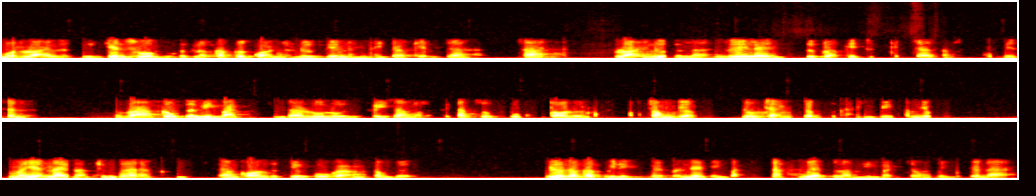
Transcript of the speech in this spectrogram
Một loại là từ trên xuống tức là các cơ quan nhà nước tiến hành thanh tra kiểm tra sát, loại nữa là dưới lên, tức là cái sự kiểm tra giám sát của người dân. Và công khai minh bạch, chúng ta luôn luôn thấy rằng là cái tác dụng vô cùng to lớn trong việc đấu tranh chống các hành vi tham nhũng. Mà hiện nay là chúng ta đang đang có rất nhiều cố gắng trong việc đưa ra các quy định về vấn đề minh bạch, đặc biệt là minh bạch trong lĩnh vực đất đai.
